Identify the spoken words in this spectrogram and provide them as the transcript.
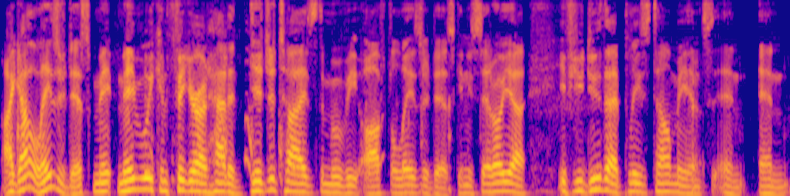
I got a laser disc. Maybe we can figure out how to digitize the movie off the laser disc. And he said, Oh yeah, if you do that, please tell me and and and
